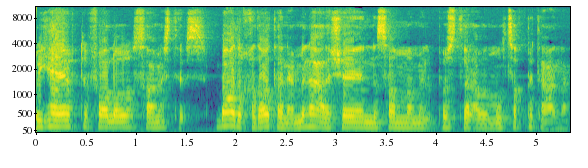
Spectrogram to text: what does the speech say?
we have to follow some steps. بعض الخطوات هنعملها علشان نصمم البوستر أو الملصق بتاعنا.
